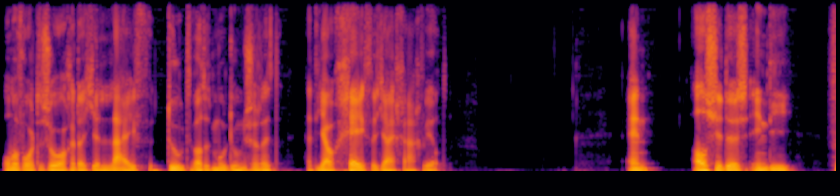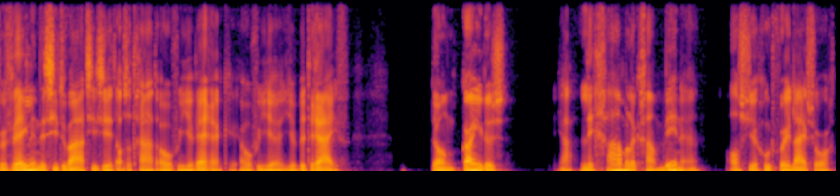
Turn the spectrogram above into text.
om ervoor te zorgen dat je lijf doet wat het moet doen, zodat het jou geeft wat jij graag wilt? En als je dus in die vervelende situatie zit als het gaat over je werk, over je, je bedrijf, dan kan je dus ja, lichamelijk gaan winnen als je goed voor je lijf zorgt.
